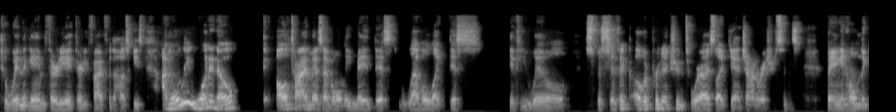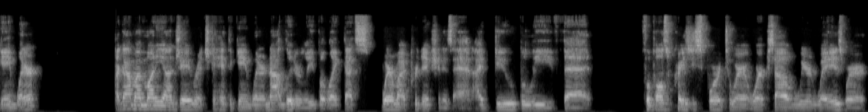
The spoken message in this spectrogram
to win the game 38 35 for the Huskies. I'm only 1 0 all time as I've only made this level, like this, if you will, specific of a prediction to where I was like, yeah, John Richardson's banging home the game winner. I got my money on Jay Rich to hit the game winner, not literally, but like that's where my prediction is at. I do believe that football's a crazy sport to where it works out in weird ways where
